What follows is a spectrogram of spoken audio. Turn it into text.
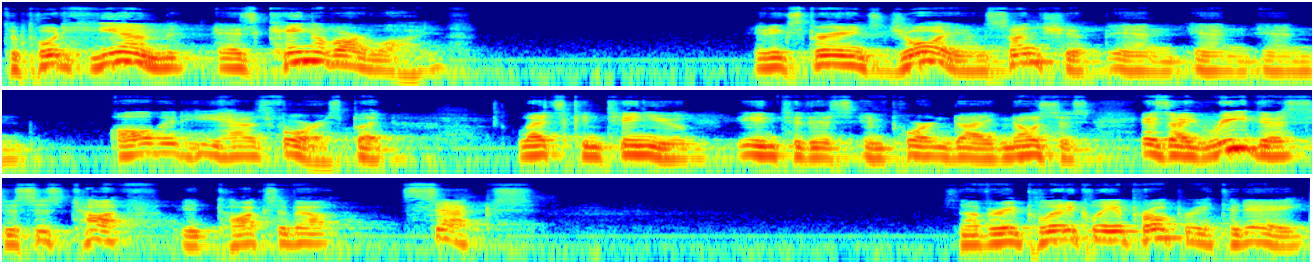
to put him as king of our life and experience joy and sonship and, and, and all that he has for us. But let's continue into this important diagnosis. As I read this, this is tough. It talks about sex. It's not very politically appropriate today,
